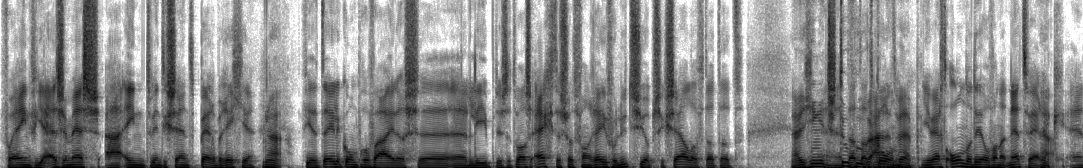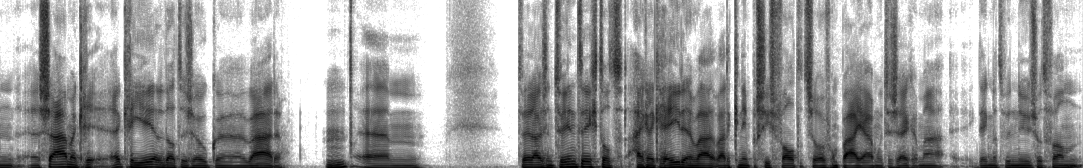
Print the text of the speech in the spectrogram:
voorheen via sms A21 cent per berichtje Ja, via de telecomproviders eh, eh, liep. Dus het was echt een soort van revolutie op zichzelf. Dat dat Ja, je ging iets Eh, toevoegen aan het web. Je werd onderdeel van het netwerk. En eh, samen cre- creëerde dat dus ook eh, waarde. Mhm. Ehm, 2020 tot eigenlijk heden, en waar, waar de knip precies valt, dat zullen we over een paar jaar moeten zeggen. Maar ik denk dat we nu een soort van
